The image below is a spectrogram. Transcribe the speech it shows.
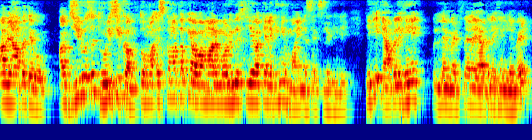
अब यहाँ पे देखो, अब ज़ीरो से थोड़ी सी कम तो इसका मतलब क्या होगा हमारे मॉड्यूलस की जगह क्या लिखेंगे? माइनस एक्स लिखेंगे, ठीक है? यहाँ पे लिखेंगे लिमिट पहले यहाँ पे लिखेंगे लिमिट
